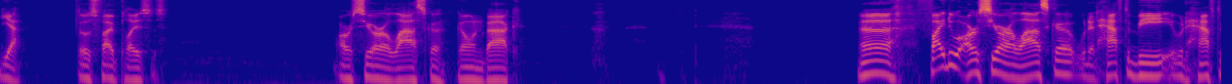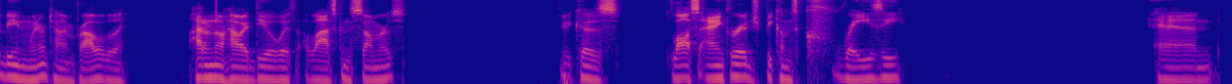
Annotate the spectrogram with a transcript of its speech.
Yeah, those five places. RCR Alaska going back. Uh, if I do RCR Alaska, would it have to be? It would have to be in wintertime, probably. I don't know how I deal with Alaskan summers because Los Anchorage becomes crazy, and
